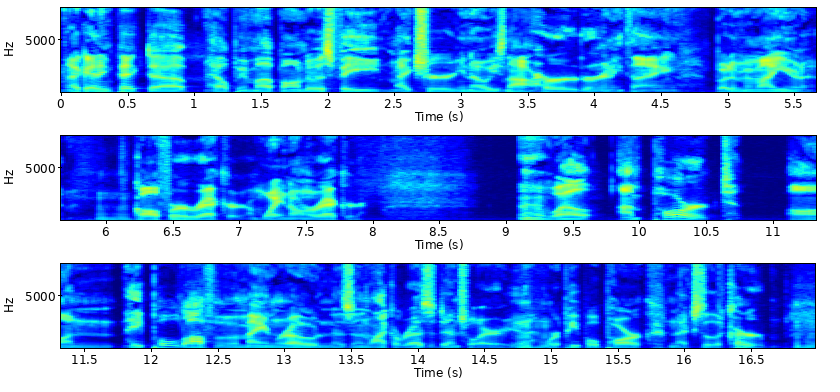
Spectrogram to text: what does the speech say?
I get him picked up, help him up onto his feet, make sure, you know, he's not hurt or anything, put him in my unit, mm-hmm. call for a wrecker. I'm waiting on a wrecker. well, I'm parked on, he pulled off of a main road and is in like a residential area mm-hmm. where people park next to the curb. Mm-hmm.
